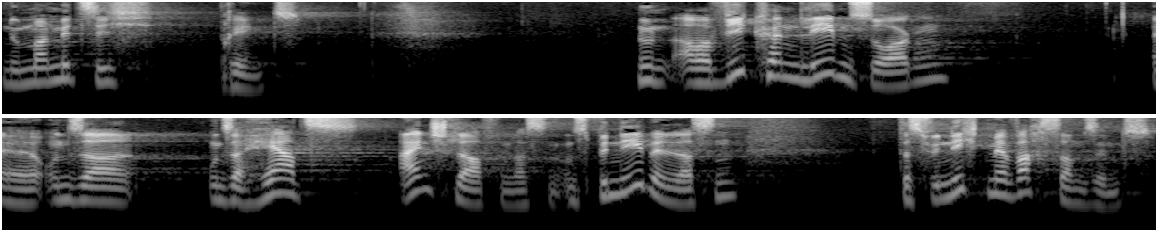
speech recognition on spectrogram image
nun mal mit sich bringt. Nun, aber wie können Lebenssorgen äh, unser, unser Herz einschlafen lassen, uns benebeln lassen, dass wir nicht mehr wachsam sind?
